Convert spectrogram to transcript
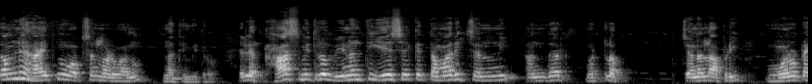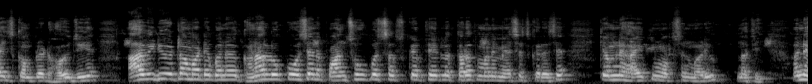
તમને હાઇપનું ઓપ્શન મળવાનું નથી મિત્રો. એટલે ખાસ મિત્રો વિનંતી એ છે કે તમારી ચેનલની અંદર મતલબ ચેનલ આપણી મોનોટાઇઝ કમ્પ્લીટ હોવી જોઈએ. આ વીડિયો એટલા માટે બને ઘણા લોકો છે ને પાંચસો ઉપર સબસ્ક્રાઈબ થાય એટલે તરત મને મેસેજ કરે છે કે અમને હાઇપનું ઓપ્શન મળ્યું નથી. અને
